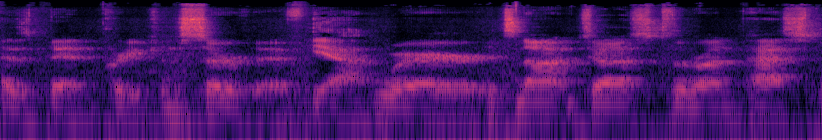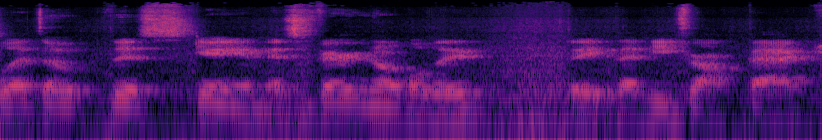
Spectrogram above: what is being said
has been pretty conservative. Yeah. Where it's not just the run pass split. Though this game, it's very notable they, they, that he dropped back,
